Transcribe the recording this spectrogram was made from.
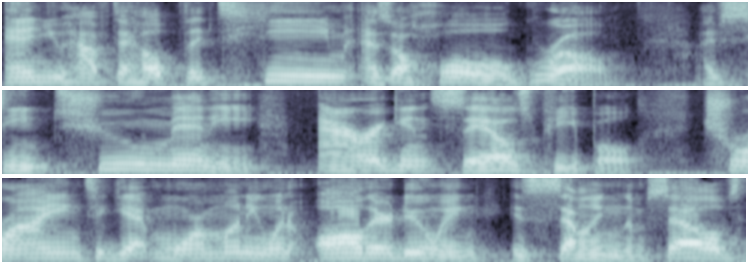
and you have to help the team as a whole grow. I've seen too many arrogant salespeople trying to get more money when all they're doing is selling themselves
